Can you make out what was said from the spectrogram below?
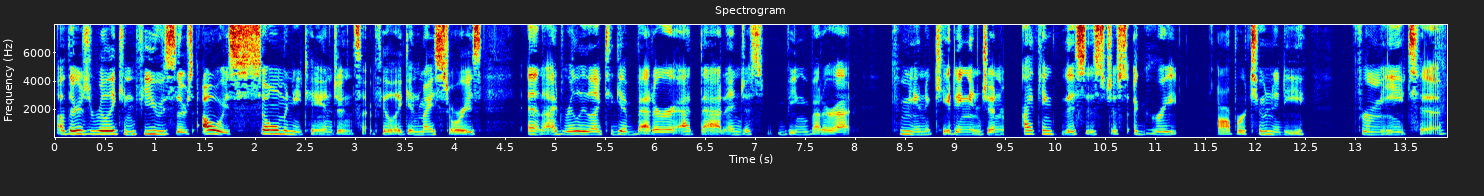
others really confused. There's always so many tangents, I feel like, in my stories. And I'd really like to get better at that and just being better at communicating in general. I think this is just a great opportunity for me to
